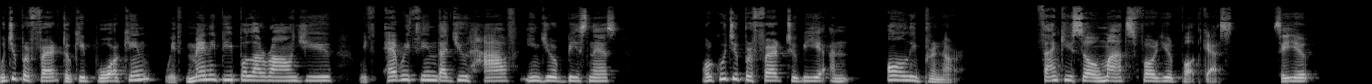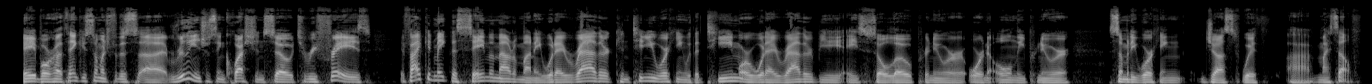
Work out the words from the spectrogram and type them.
would you prefer to keep working with many people around you, with everything that you have in your business, or would you prefer to be an onlypreneur? Thank you so much for your podcast. See you. Hey, Borja, thank you so much for this uh, really interesting question. So, to rephrase, if I could make the same amount of money, would I rather continue working with a team or would I rather be a solopreneur or an onlypreneur, somebody working just with uh, myself?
